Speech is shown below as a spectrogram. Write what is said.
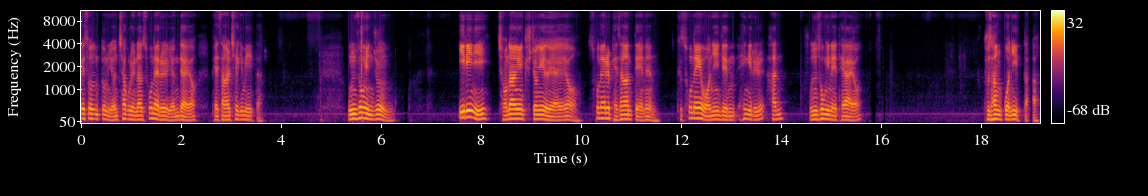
훼손 또는 연착으로 인한 손해를 연대하여 배상할 책임이 있다. 운송인 중 1인이 전항의 규정에 의하여 손해를 배상한 때에는 그 손해의 원인이 된 행위를 한 운송인에 대하여 구상권이 있다.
